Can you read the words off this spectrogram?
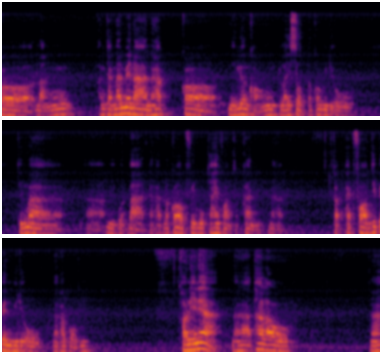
ก็หลังหลังจากนั้นไม่นานนะครับ ก็ในเรื่องของไลฟ์สดแล้วก็วิดีโอ ถึงมาอ่ามีบทบาทนะครับ แล้วก็ Facebook จะให้ความสำคัญนะครับ กับแพลตฟอร์มที่เป็นวิดีโอนะครับผม คราวนี้เนี่ยนะฮะถ้าเรานะ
